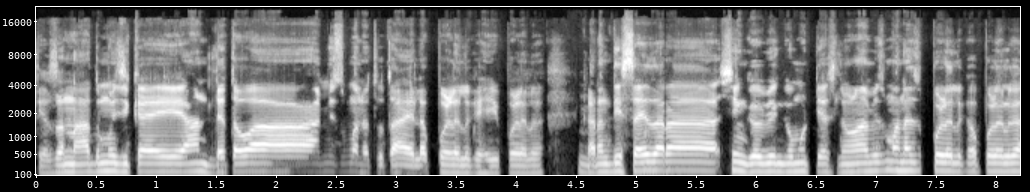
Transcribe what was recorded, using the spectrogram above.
त्याचा नाद म्हणजे काय आणलं तेव्हा आम्हीच म्हणत होतो आयला पळेल का हे पळेल? का कारण दिसाय जरा शिंग बिंग मोठी असल्यामुळे आम्हीच म्हणायचं पळेल का पळेल का?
